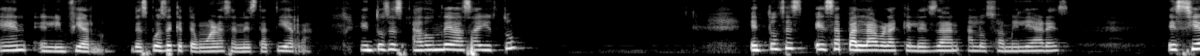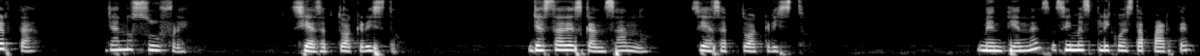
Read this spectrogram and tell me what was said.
en el infierno, después de que te mueras en esta tierra. Entonces, ¿a dónde vas a ir tú? Entonces, esa palabra que les dan a los familiares es cierta, ya no sufre si aceptó a Cristo. Ya está descansando si aceptó a Cristo. ¿Me entiendes? ¿Sí me explico esta parte?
